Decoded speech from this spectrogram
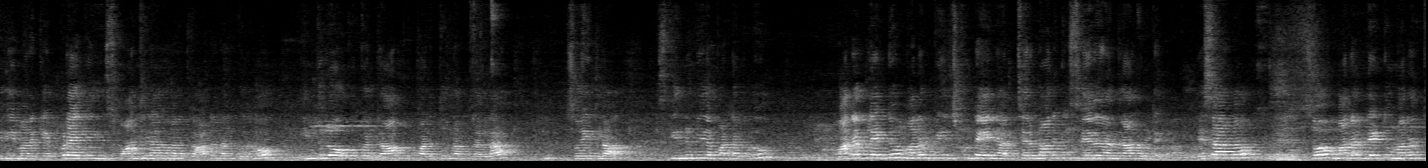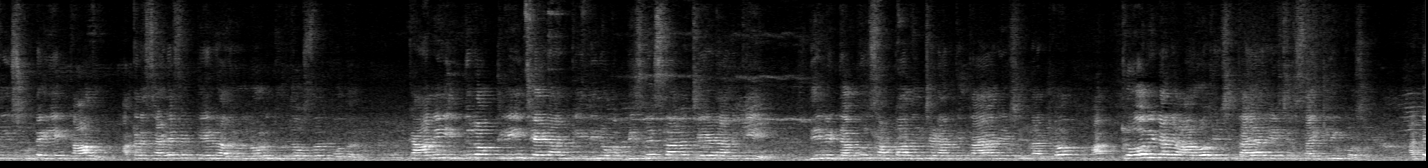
ఇది మనకి ఎప్పుడైతే ఇది స్పాంజ్ లాగా మనం కాటన్ అనుకున్నామో ఇందులో ఒక్కొక్క డ్రాప్ పడుతున్నప్పుడల్లా సో ఇట్లా స్కిన్ మీద పడ్డప్పుడు మన బ్లడ్ మనం పీల్చుకుంటే ఏం కాదు చర్మానికి స్వేద రంధ్రాలు ఉంటాయి. ఎసార్లో సో మన బ్లడ్ మనం తీసుకుంటే ఏం కాదు. అక్కడ సైడ్ ఎఫెక్ట్ ఏం రాదు. రెండు రోజులు దుర్ద వస్తుంది పోతుంది. కానీ ఇందులో క్లీన్ చేయడానికి దీన్ని ఒక బిజినెస్ లాగా చేయడానికి దీన్ని డబ్బులు సంపాదించడానికి తయారు చేసిన దాంట్లో ఆ క్లోరిన్ అని ఆ రోజు చేసి తయారు చేసిన సైక్లింగ్ కోసం. అంటే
